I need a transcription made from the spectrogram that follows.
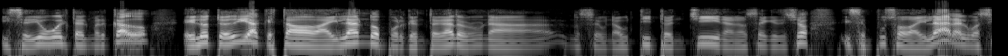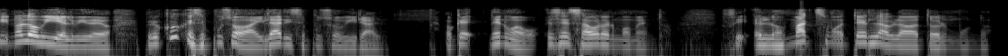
y se dio vuelta al mercado el otro día que estaba bailando porque entregaron una, no sé, un autito en China, no sé qué sé yo, y se puso a bailar, algo así. No lo vi el video, pero creo que se puso a bailar y se puso viral. ¿Ok? De nuevo, ese es ahora el momento. En los máximos de Tesla hablaba todo el mundo.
